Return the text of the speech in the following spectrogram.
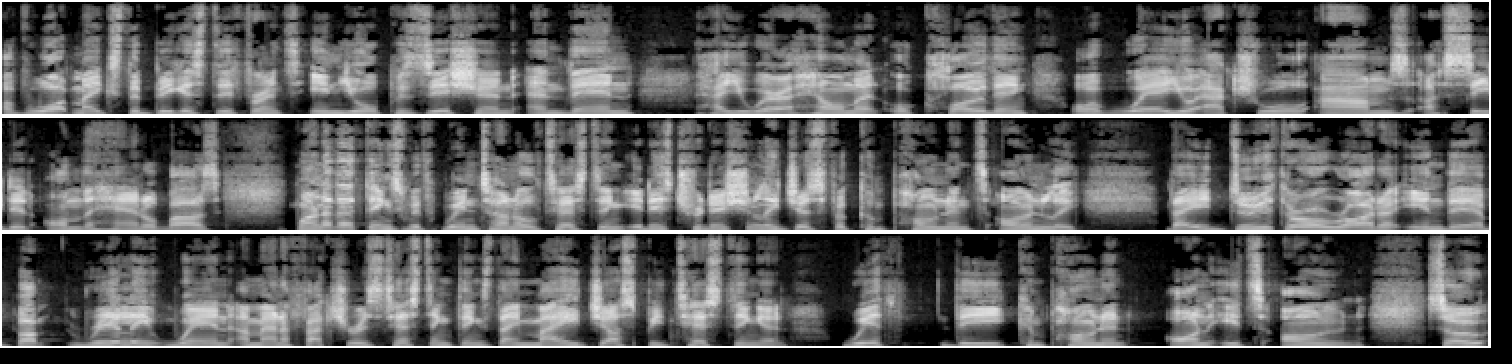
of what makes the biggest difference in your position and then how you wear a helmet or clothing or where your actual arms are seated on the handlebars. One of the things with wind tunnel testing, it is traditionally just for components only. They do throw a rider in there, but really when a manufacturer is testing things, they may just be testing it with the component on its own. So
